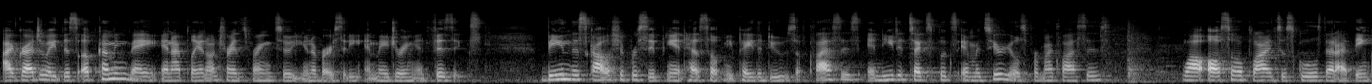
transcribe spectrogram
I graduate this upcoming May, and I plan on transferring to a university and majoring in physics. Being the scholarship recipient has helped me pay the dues of classes and needed textbooks and materials for my classes, while also applying to schools that I think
